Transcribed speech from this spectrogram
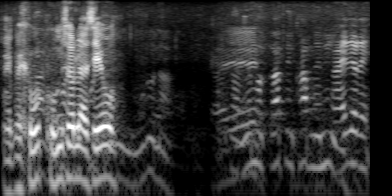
ให้ไปขุดขุมโซลาร์เซลล์หายเลย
